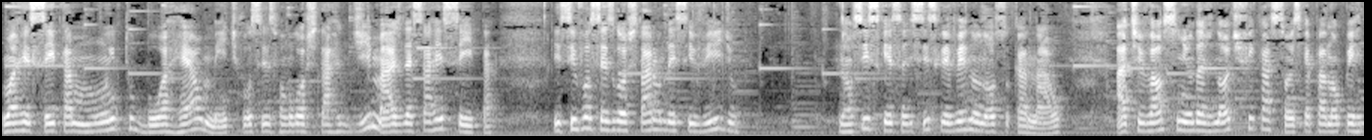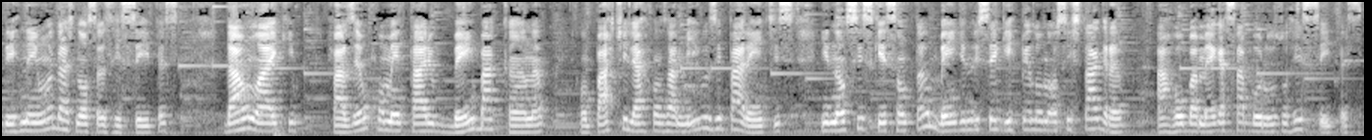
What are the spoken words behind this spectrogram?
Uma receita muito boa, realmente. Vocês vão gostar demais dessa receita. E se vocês gostaram desse vídeo, não se esqueçam de se inscrever no nosso canal ativar o sininho das notificações, que é para não perder nenhuma das nossas receitas, dar um like, fazer um comentário bem bacana, compartilhar com os amigos e parentes e não se esqueçam também de nos seguir pelo nosso Instagram, arroba Mega Saboroso Receitas.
